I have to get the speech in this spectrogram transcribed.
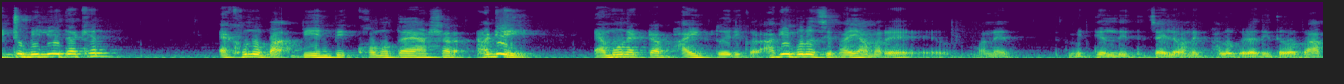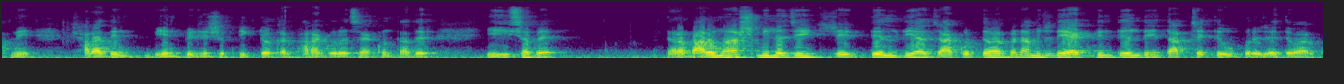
একটু মিলিয়ে দেখেন, এখনও বিএনপি ক্ষমতায় আসার আগেই এমন একটা ভাইব তৈরি করা আগে বলেছে ভাই, আমারে মানে আমি দিতে চাইলে অনেক ভালো করে দিতে পারব। আপনি সারাদিন বিএনপির যেসব টিকটকার ভাড়া করেছে এখন তাদের এই হিসাবে তারা বারো মাস মিলে যে তেল দিয়া যা করতে পারবেন, আমি যদি একদিন তেল দিই, তার চাইতে উপরে যেতে পারব।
